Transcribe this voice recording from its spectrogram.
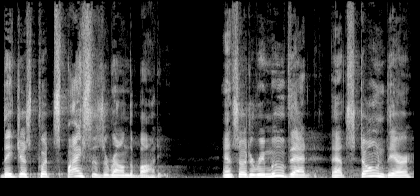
they just put spices around the body. And so to remove that, that stone there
